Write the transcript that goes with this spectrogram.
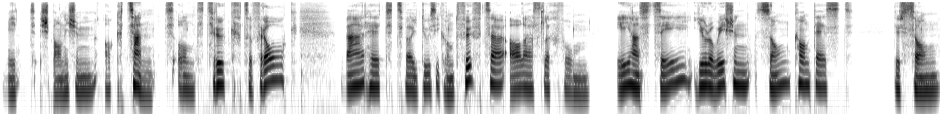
mit spanischem Akzent. Und zurück zur Frage, wer hat 2015 anlässlich vom ESC Eurovision Song Contest der Song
